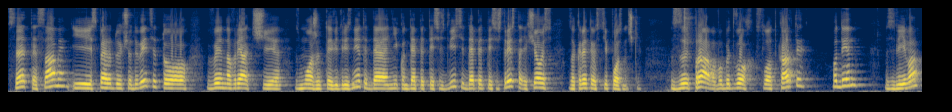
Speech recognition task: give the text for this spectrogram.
Все те саме. І спереду, якщо дивитися, то ви навряд чи зможете відрізнити, де Nikon D5200, D5300, якщо ось закрити ось ці позначки. Зправа в обидвох слот карти один. Зліва,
